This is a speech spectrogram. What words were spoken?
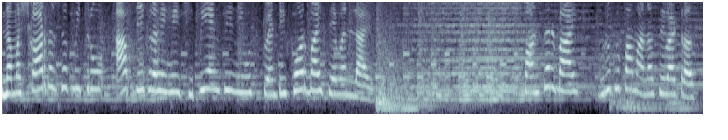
નમસ્કાર દર્શક મિત્રો, આપ દેખ રહે હે G P M C news 24 by seven live. Sponsor by Gurukrupa Manav Seva trust.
